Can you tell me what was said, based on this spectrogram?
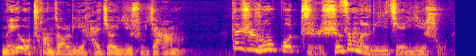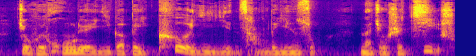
没有创造力还叫艺术家吗？但是如果只是这么理解艺术，就会忽略一个被刻意隐藏的因素，那就是技术。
